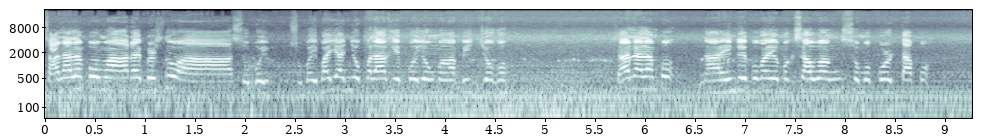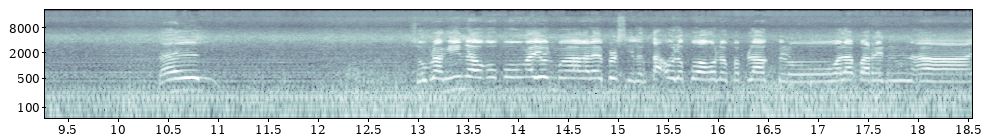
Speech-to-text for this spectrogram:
Sana lang po mga drivers no, ah, suboy, subaybayan nyo palagi po yung mga video ko. Sana lang po na hindi po kayo magsawang sumuporta po. Dahil sobrang hina ako po ngayon mga drivers. Ilang taon na po ako nagpa-vlog pero wala pa rin, ah,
